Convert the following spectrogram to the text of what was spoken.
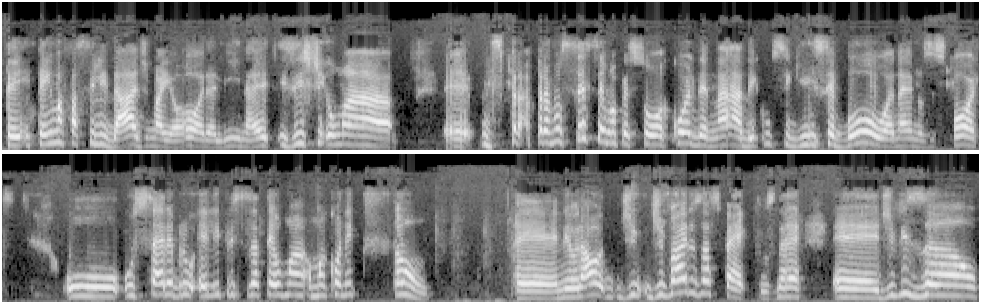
tem, tem uma facilidade maior ali, né? Existe uma. É, para você ser uma pessoa coordenada e conseguir ser boa né, nos esportes, o, o cérebro ele precisa ter uma, uma conexão é, neural de, de vários aspectos, né? É, de visão,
